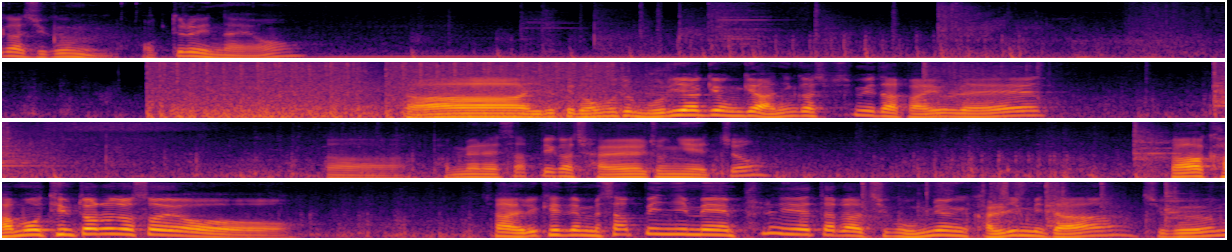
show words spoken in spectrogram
가 지금 엎드려 있나요? 자 이렇게 너무 좀 무리하게 온 게 아닌가 싶습니다 바이올렛 자 반면에 사삐가 잘 정리했죠? 자 감호팀 떨어졌어요 자 이렇게 되면 사삐님의 플레이에 따라 지금 운명이 갈립니다 지금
